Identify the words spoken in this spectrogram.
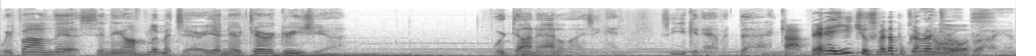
We found this in the off-limits area near Terra Grigia. We're done analyzing it, so you can have it back. Ah, pera aí, tio, você vai dar pro cara. Director O'Brien,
